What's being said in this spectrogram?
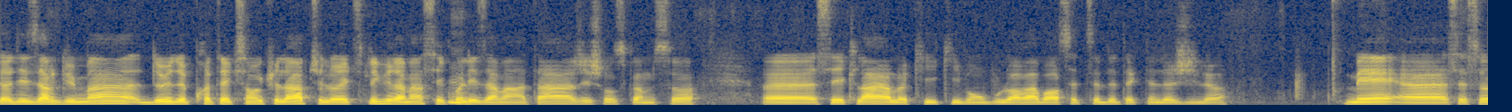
as des arguments, d'eux, de protection oculaire, tu leur expliques vraiment c'est quoi mm. les avantages, des choses comme ça, euh, c'est clair qu'ils vont vouloir avoir ce type de technologie-là. Mais euh, c'est ça,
